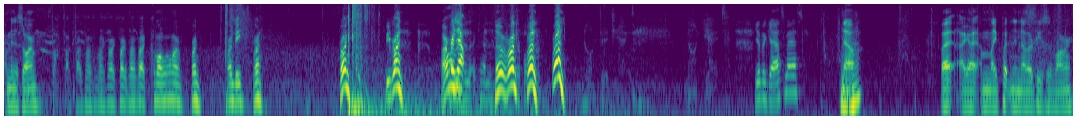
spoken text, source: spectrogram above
I'm in this arm. Fuck, fuck, fuck, fuck, fuck, fuck, fuck, fuck, fuck. Come on, come on. Run. Run, B. Run. Run. B, run. Armor's out. in the- Cameron's- No, run, careful. run, run. Not dead yet. Not yet. You have a gas mask? No. Mhm. But I got, I'm like putting in other pieces of armor.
